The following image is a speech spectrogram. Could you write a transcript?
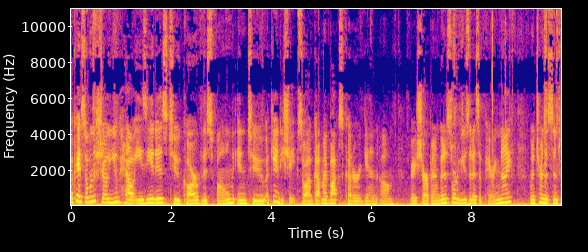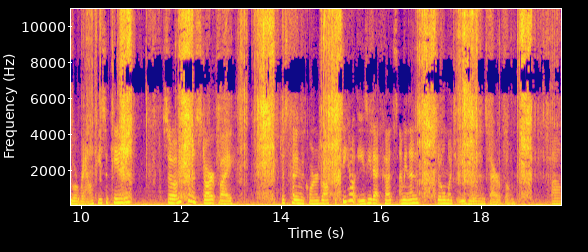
Okay, so I want to show you how easy it is to carve this foam into a candy shape. So I've got my box cutter again, um, very sharp, and I'm going to sort of use it as a paring knife. I'm going to turn this into a round piece of candy. So I'm just going to start by just cutting the corners off. See how easy that cuts? I mean, that is so much easier than styrofoam. Um,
